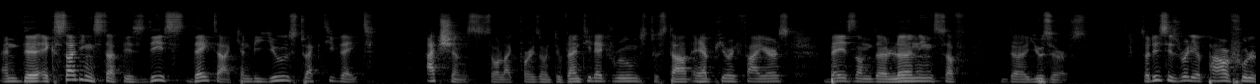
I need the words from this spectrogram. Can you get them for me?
And the exciting stuff is this data can be used to activate actions. So like, for example, to ventilate rooms, to start air purifiers based on the learnings of the users. So this is really a powerful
